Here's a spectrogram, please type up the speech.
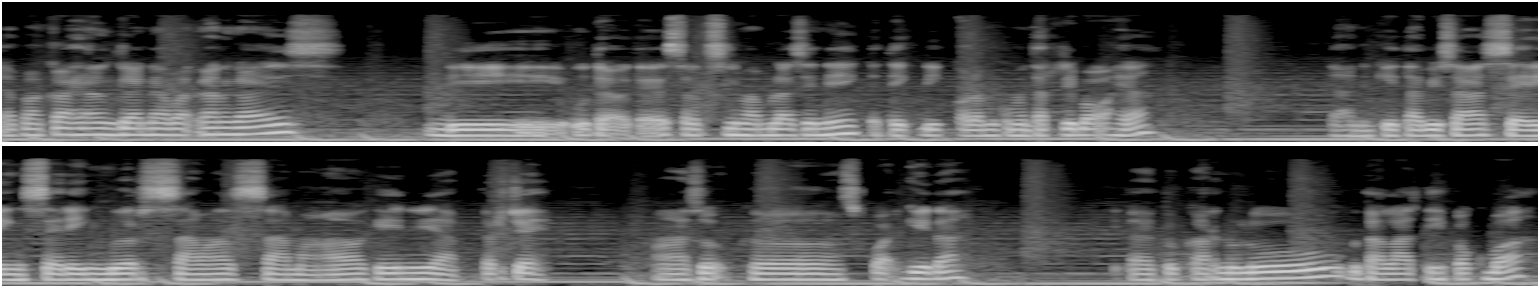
Siapakah yang kalian dapatkan guys? Di UTOT 115 ini ketik di kolom komentar di bawah ya. Dan kita bisa sharing-sharing bersama-sama. Oke ini ya Peter Cech masuk ke squad kita kita tukar dulu kita latih Pogba.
